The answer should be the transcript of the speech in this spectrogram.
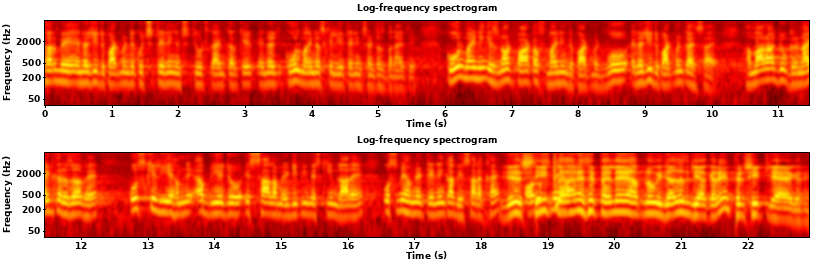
थर में एनर्जी डिपार्टमेंट ने कुछ ट्रेनिंग इंस्टीट्यूट कायम करके एनर्जी, कोल माइनर्स के लिए ट्रेनिंग सेंटर्स बनाए थे। Coal mining is not part of mining department, वो एनर्जी डिपार्टमेंट का हिस्सा है। हमारा जो ग्रेनाइट का रिज़र्व है उसके लिए हमने अब ये जो इस साल हम एडीपी में स्कीम ला रहे हैं उसमें हमने ट्रेनिंग का भी हिस्सा रखा है ये और सीट लगाने से पहले आप लोग इजाज़त लिया करें फिर सीट ले आया करें।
